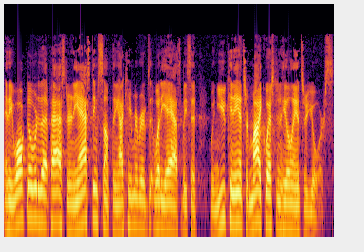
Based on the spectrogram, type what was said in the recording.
And he walked over to that pastor and he asked him something. I can't remember what he asked, but he said, When you can answer my question, he'll answer yours.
